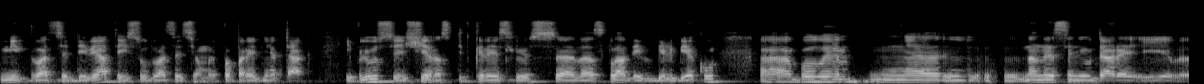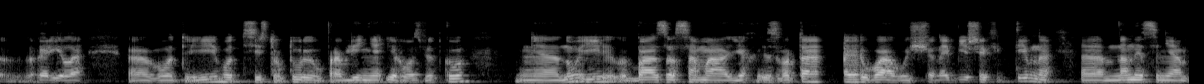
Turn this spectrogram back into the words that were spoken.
міг 29 і су 27 Попередньо так. І плюс ще раз підкреслюю е, склади в Більбеку е, були нанесені удари і горіла. От і от ці структури управління і розвідку. Ну і база сама я звертаю увагу, що найбільш ефективне нанесення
